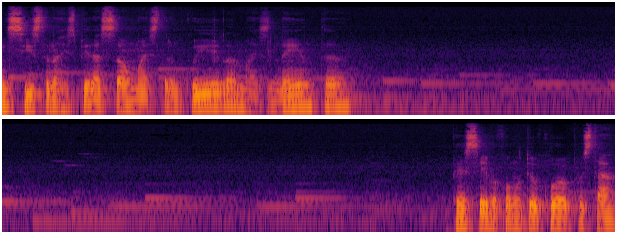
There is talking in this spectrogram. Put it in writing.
Insista na respiração mais tranquila, mais lenta. Perceba como o teu corpo está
